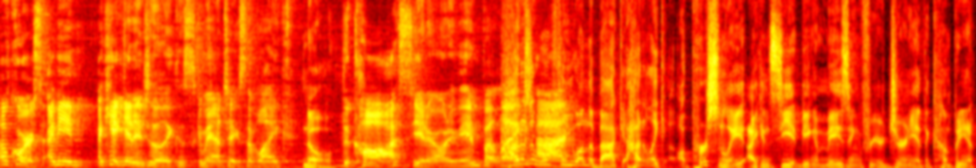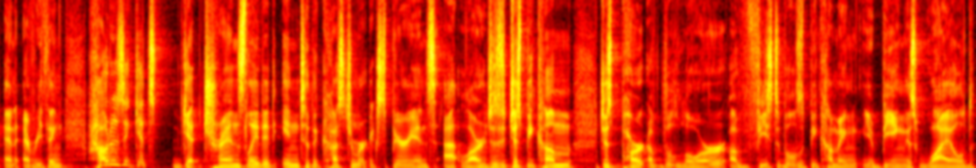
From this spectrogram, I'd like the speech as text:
of course. I mean, I can't get into like the schematics of like No. the cost. You know what I mean? But like, How does it work for uh, you on the back? How do like uh, personally? I can see it being amazing for your journey at the company and everything. How does it get get translated into the customer experience at large? Does it just become just part of the lore of Feastables becoming you know, being this wild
